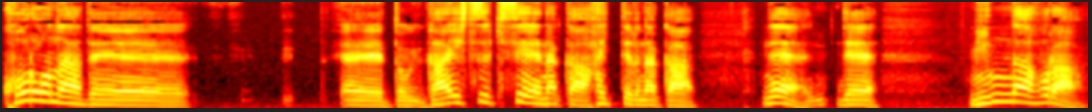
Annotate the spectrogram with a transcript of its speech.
コロナで、えっ、ー、と、外出規制中、入ってる中、ね、で、みんなほら、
